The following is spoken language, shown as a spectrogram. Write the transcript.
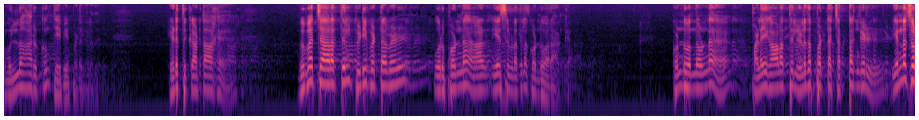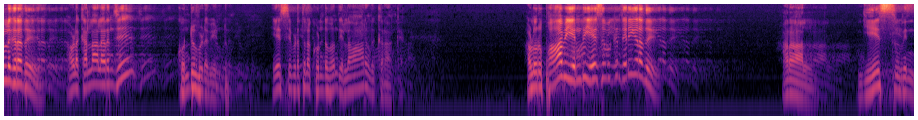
எல்லாருக்கும் தேவைப்படுகிறது. எடுத்துக்காட்டாக விபச்சாரத்தில் பிடிபட்டவள் ஒரு பொண்ணை இயேசுவிடத்தில் கொண்டு வராங்க. கொண்டு வந்த உடனே பழைய காலத்தில் எழுதப்பட்ட சட்டங்கள் என்ன சொல்லுகிறது? அவளை கல்லால் அறிஞ்சு கொன்று விட வேண்டும். இயேசு இயேசுவிடத்துல கொண்டு வந்து எல்லாரும் இருக்கிறாங்க. அவள் ஒரு பாவி என்று இயேசுவுக்கும் தெரிகிறது. ஆனால் இயேசுவின்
